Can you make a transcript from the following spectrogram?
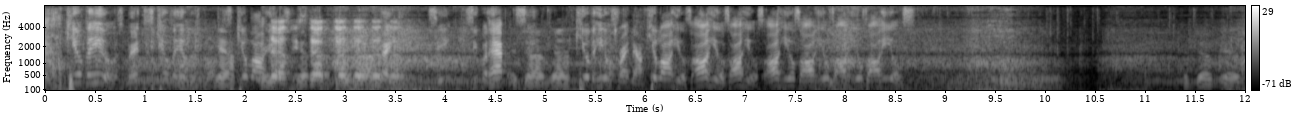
kill the heals, man. Just kill the healers, bro. Yeah. Just kill all He's dead. heals. He's dead. Dead. Dead. Dead. Dead. See? See what Good happens? job, guys. Kill the heals right now. Kill all heals. All heals. All heals. All heals. All heals. All heals. All heals. Good job, guys.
